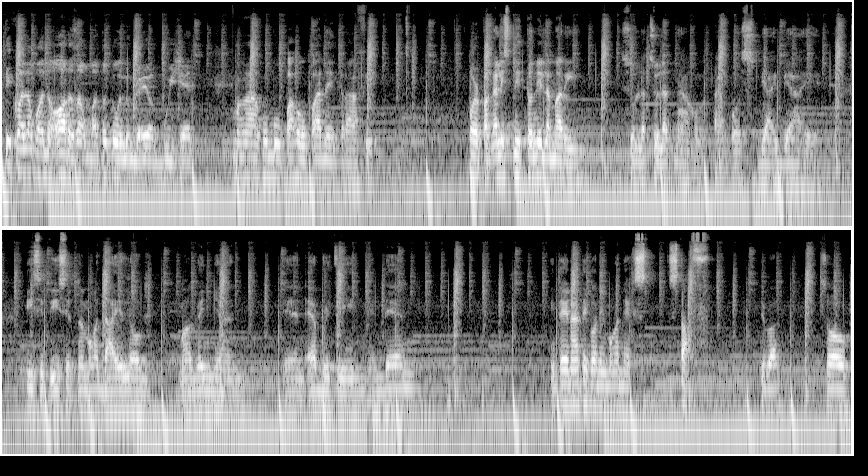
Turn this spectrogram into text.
Hindi ko alam kung ano oras ako matutulog ngayon, bullshit. Mga humupa-hupa na yung traffic. Or pag alis nito nila Marie, sulat-sulat na ako. Tapos biyahe-biyahe. Isip-isip ng mga dialogue, mga ganyan, and everything. And then, hintayin natin kung ano yung mga next stuff. Di ba? So,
